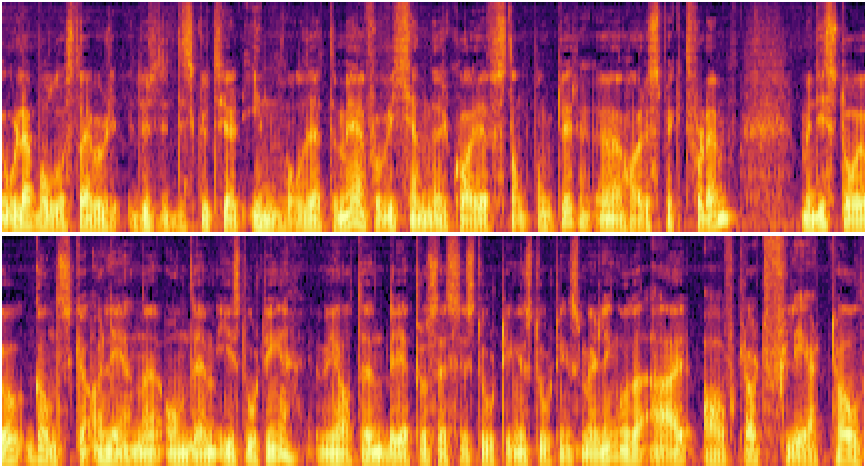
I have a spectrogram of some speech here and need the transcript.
uh, Olaug Bollestad jeg har diskutert innholdet i dette med, for vi kjenner KrFs standpunkter, uh, har respekt for dem. Men de står jo ganske alene om dem i Stortinget. Vi har hatt en bred prosess i Stortinget, stortingsmelding, og det er avklart flertall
